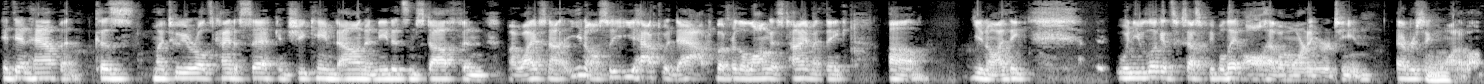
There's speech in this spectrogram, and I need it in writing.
it didn't happen because my two year old's kind of sick and she came down and needed some stuff, and my wife's not, you know, so you have to adapt. But for the longest time, I think, um, you know, I think when you look at successful people, they all have a morning routine, every single mm-hmm. one of them.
